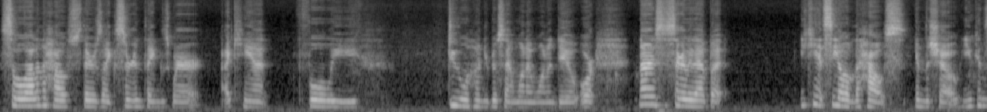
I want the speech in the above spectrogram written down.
so a lot of the house there's like certain things where I can't fully do 100% what I want to do or not necessarily that but you can't see all of the house in the show. You can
